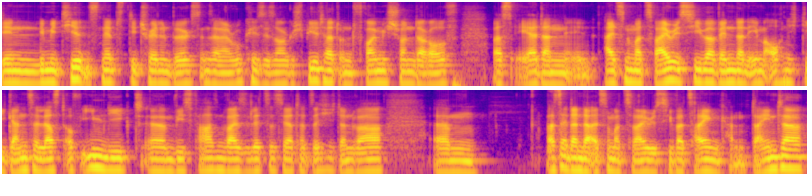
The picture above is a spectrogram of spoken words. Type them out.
den limitierten Snaps, die Traylon Burks in seiner Rookie-Saison gespielt hat und freue mich schon darauf, was er dann als Nummer 2 Receiver, wenn dann eben auch nicht die ganze Last auf ihm liegt, äh, wie es phasenweise letztes Jahr tatsächlich dann war, ähm, was er dann da als Nummer 2 Receiver zeigen kann. Dahinter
